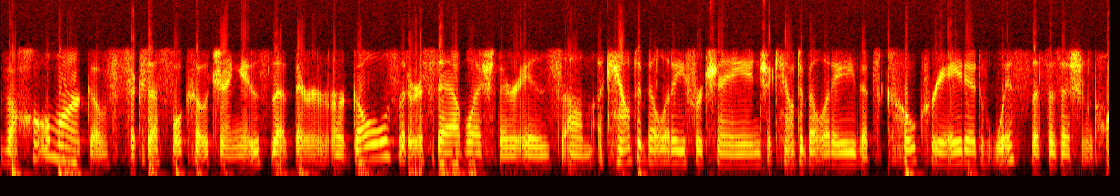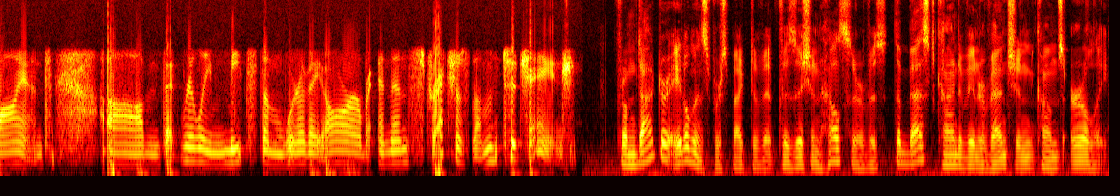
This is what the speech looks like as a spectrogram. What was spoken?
the hallmark of successful coaching is that there are goals that are established. There is um, accountability for change, accountability that's co created with the physician client um, that really meets them where they are and then stretches them to change. From Dr. Adelman's perspective at Physician Health Service, the best kind of intervention comes early.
